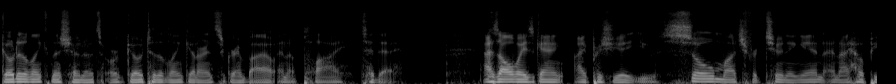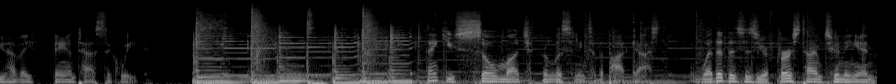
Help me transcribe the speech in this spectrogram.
go to the link in the show notes or go to the link in our Instagram bio and apply today. As always, gang, I appreciate you so much for tuning in, and I hope you have a fantastic week. Thank you so much for listening to the podcast. Whether this is your first time tuning in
